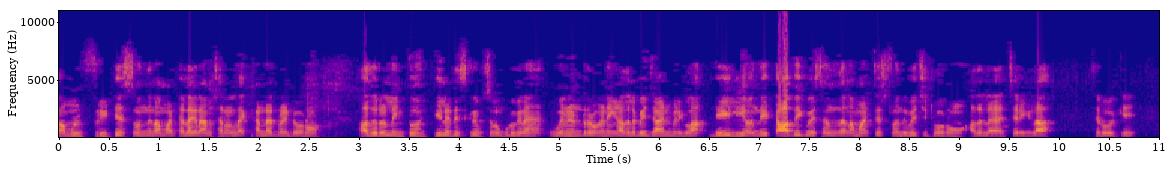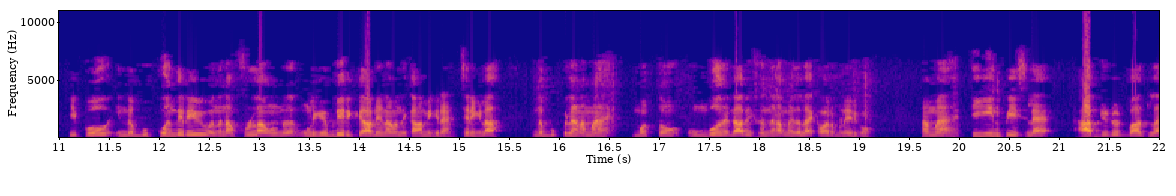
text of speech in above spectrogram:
தமிழ் ஃப்ரீ டெஸ்ட் வந்து நம்ம டெலகிராம் சேனலில் கண்டக்ட் பண்ணிட்டு வரோம். அதோட லிங்க்கும் கீழே டிஸ்கிரிப்ஷனில் கொடுக்குறேன். வேணுன்றவங்க நீங்கள் அதில் போய் ஜாயின் பண்ணிக்கலாம். டெய்லியும் வந்து டாபிக் வைஸ் வந்து நம்ம டெஸ்ட் வந்து வச்சுட்டு வரோம் அதில். சரிங்களா? சரி ஓகே இப்போது இந்த புக் வந்து ரிவ்யூ வந்து நான் ஃபுல்லாக வந்து உங்களுக்கு எப்படி இருக்குது அப்படின்னு நான் வந்து காமிக்கிறேன். சரிங்களா? இந்த புக்கில் நம்ம மொத்தம் ஒம்பது டாபிக்ஸ் வந்து நம்ம இதில் கவர் பண்ணியிருக்கோம். நம்ம டிஎன்பிஎஸில் ஆப்டிடியூட் பாத்தில்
